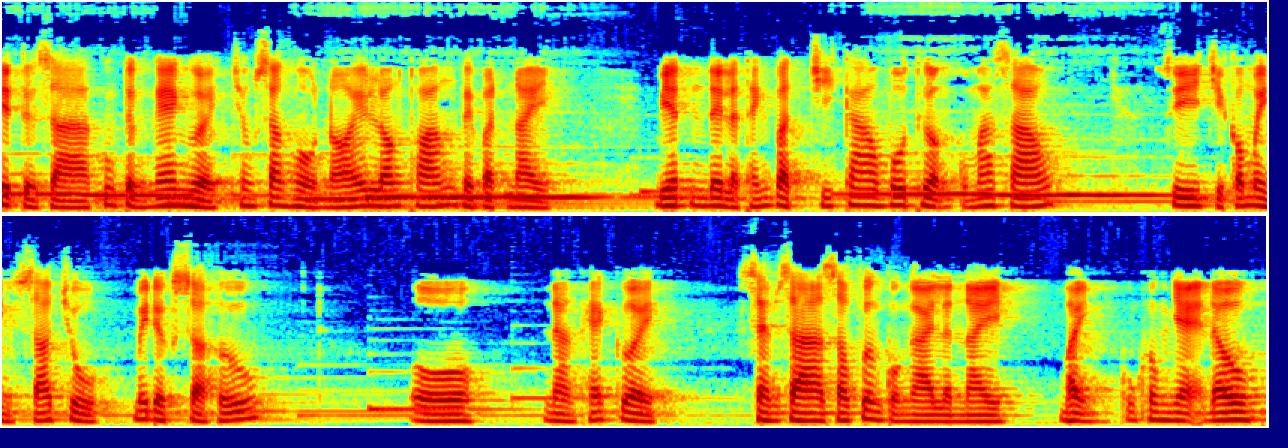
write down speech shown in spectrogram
Tiết tử già cũng từng nghe người trong sang hồ nói loang thoáng về vật này Biết đây là thánh vật trí cao vô thượng của ma giáo. Duy chỉ có mình giáo chủ mới được sở hữu. Ồ, nàng khẽ cười Xem ra giáo phương của ngài lần này Bệnh cũng không nhẹ đâu.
